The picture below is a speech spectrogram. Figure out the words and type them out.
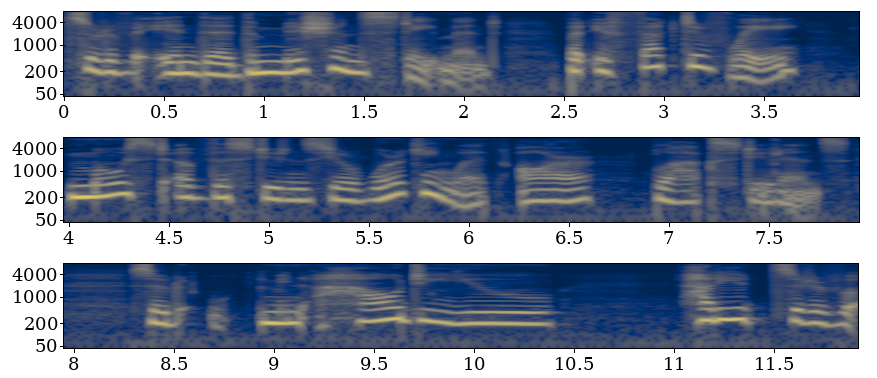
sort of in the, the mission statement, but effectively, most of the students you're working with are black students. So, I mean, how do you how do you sort of uh,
